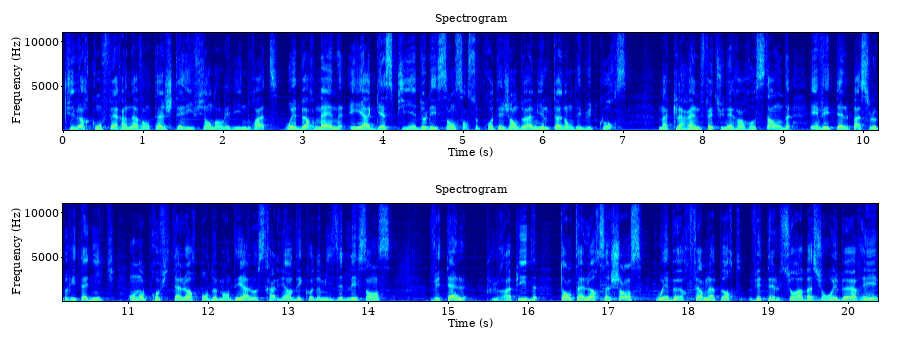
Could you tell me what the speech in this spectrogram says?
qui leur confère un avantage terrifiant dans les lignes droites. Weber mène et a gaspillé de l'essence en se protégeant de Hamilton en début de course. McLaren fait une erreur au stand et Vettel passe le britannique. On en profite alors pour demander à l'Australien d'économiser de l'essence. Vettel, plus rapide, tente alors sa chance, Weber ferme la porte, Vettel se rabat sur Weber et...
